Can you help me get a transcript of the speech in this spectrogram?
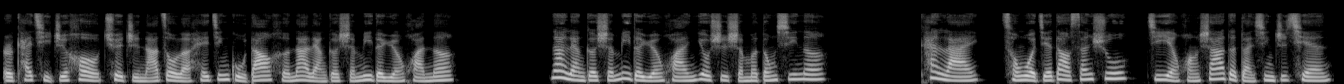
而开启之后，却只拿走了黑金古刀和那两个神秘的圆环呢？那两个神秘的圆环又是什么东西呢？看来，从我接到三叔鸡眼黄沙的短信之前，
